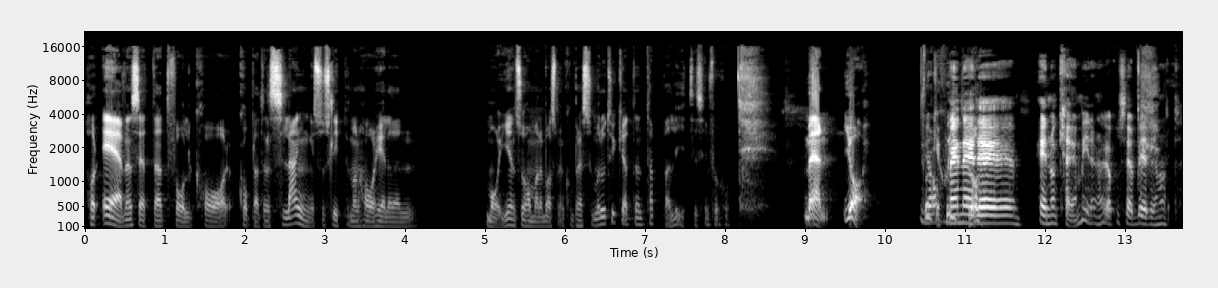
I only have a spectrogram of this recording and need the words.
Har även sett att folk har kopplat en slang så slipper man ha hela den mojen så har man det bara som en kompressor. Men då tycker jag att den tappar lite sin funktion. Men ja, funkar Ja, skitbra. men är det, är det någon kräm i den? Jag på att säga, blir det något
